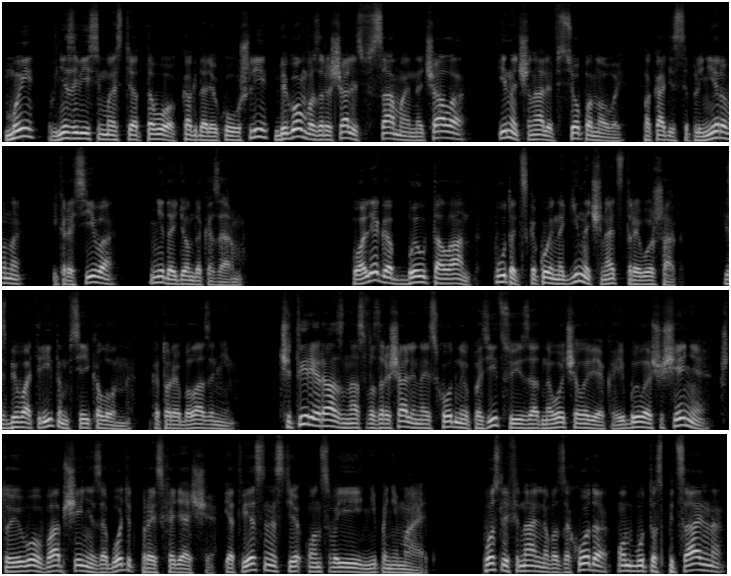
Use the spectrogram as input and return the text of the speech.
Мы, вне зависимости от того, как далеко ушли, бегом возвращались в самое начало и начинали все по новой, пока дисциплинированно и красиво не дойдем до казармы. У Олега был талант путать, с какой ноги начинать строевой шаг, избивать ритм всей колонны, которая была за ним. Четыре раза нас возвращали на исходную позицию из-за одного человека, и было ощущение, что его вообще не заботит происходящее, и ответственности он своей не понимает. После финального захода он будто специально,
